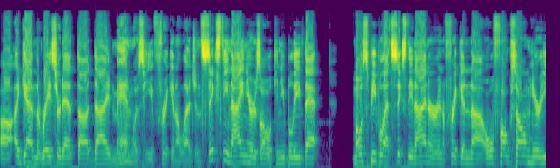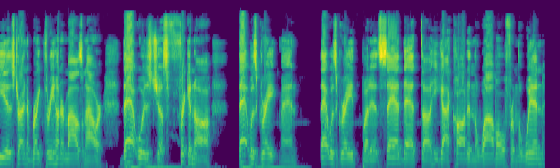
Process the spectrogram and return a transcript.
Uh, again, the racer that uh, died, man, was he freaking a legend. 69 years old. Can you believe that? Most people at 69 are in a freaking uh, old folks' home. Here he is trying to break 300 miles an hour. That was just freaking, uh, that was great, man. That was great, but it's sad that uh, he got caught in the wobble from the wind.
